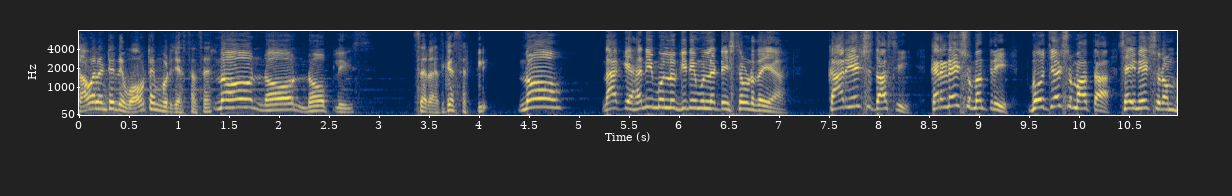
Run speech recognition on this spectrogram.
కావాలంటే నేను ఓవర్ టైం కూడా చేస్తాను sir. No no no please sir అదిగా సార్ ప్లీజ్ నో నాకు హనీముళ్ళు గినిముళ్ళు అంటే ఇష్టం ఉండదయ్యా. కార్యేషు దాసి కరణేషు మంత్రి భోజేషు మాత శైనేషు రంభ.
